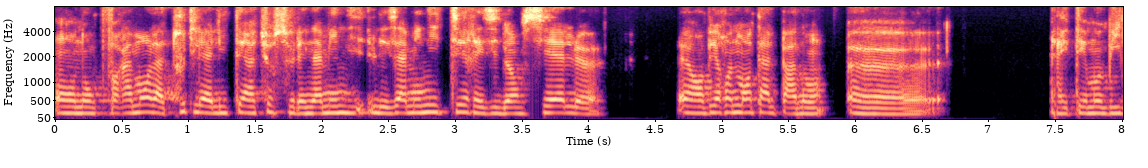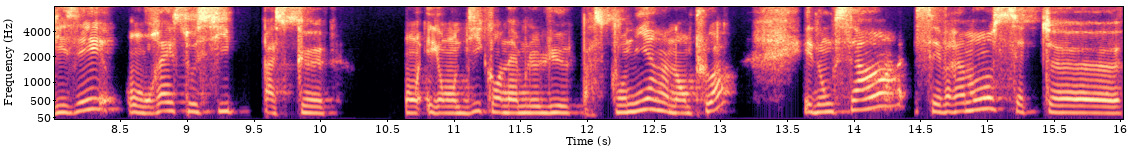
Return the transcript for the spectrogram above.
on, donc vraiment là toute la littérature sur les, aménités, les aménités résidentielles euh, environnementales pardon euh, a été mobilisée. On reste aussi parce que et on dit qu'on aime le lieu parce qu'on y a un emploi. Et donc ça, c'est vraiment cette euh,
